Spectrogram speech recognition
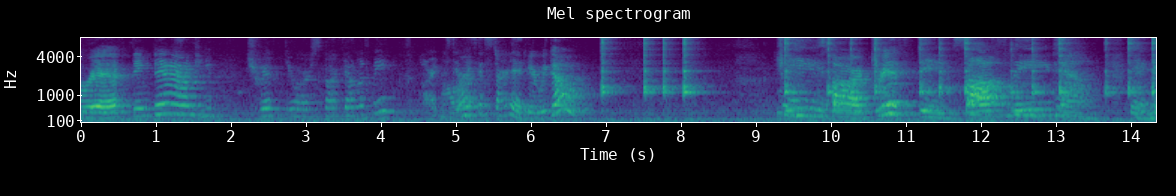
Drifting down. Can you drift your scarf down with me? All right, Miss All right. let's get started. Here we go. Trees are drifting softly down. They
